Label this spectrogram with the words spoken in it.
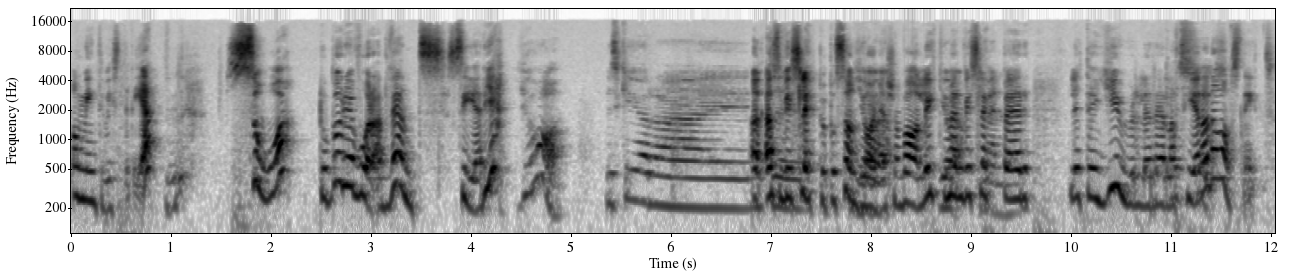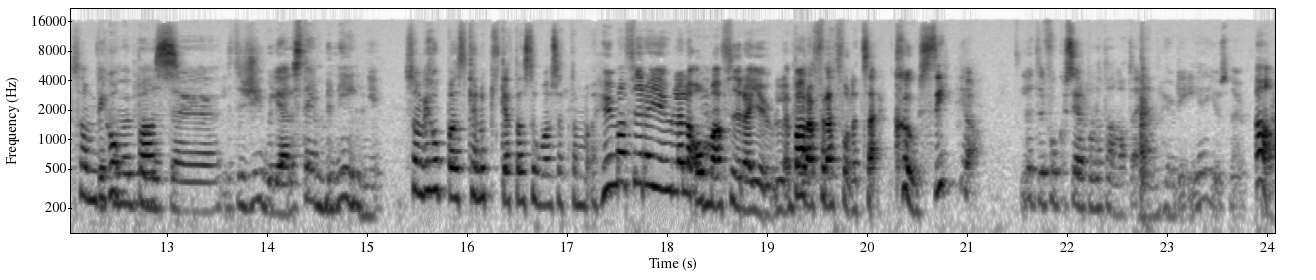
Om ni inte visste det. Mm. Så, då börjar vår adventsserie. Ja. Vi ska göra... eh, lite- Alltså vi släpper på söndagar Ja, som vanligt ja, men vi släpper men- lite julrelaterade Precis. avsnitt som vi, hoppas, lite, lite juligare stämning. som vi hoppas kan uppskattas oavsett om, hur man firar jul eller om man firar jul. Bara för att få lite så här cozy. Ja. Lite fokusera på något annat än hur det är just nu Ja.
